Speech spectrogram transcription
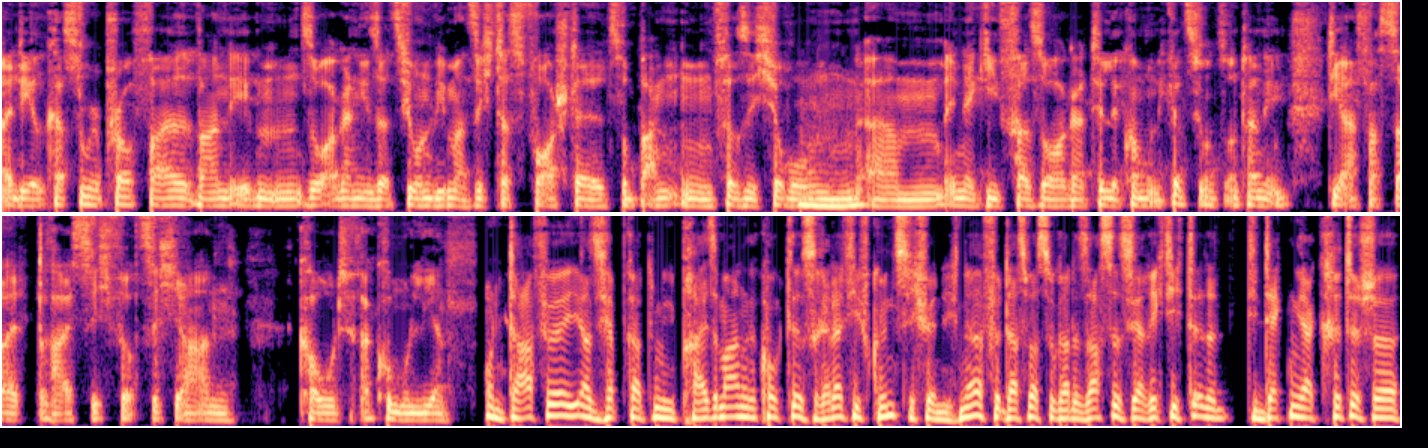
Ideal Customer Profile, waren eben so Organisationen, wie man sich das vorstellt, so Banken, Versicherungen, mhm. ähm, Energieversorger, Telekommunikationsunternehmen, die einfach seit 30, 40 Jahren Code akkumulieren. Und dafür, also ich habe gerade die Preise mal angeguckt, ist relativ günstig, finde ich. Ne? Für das, was du gerade sagst, ist ja richtig, die decken ja kritische,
